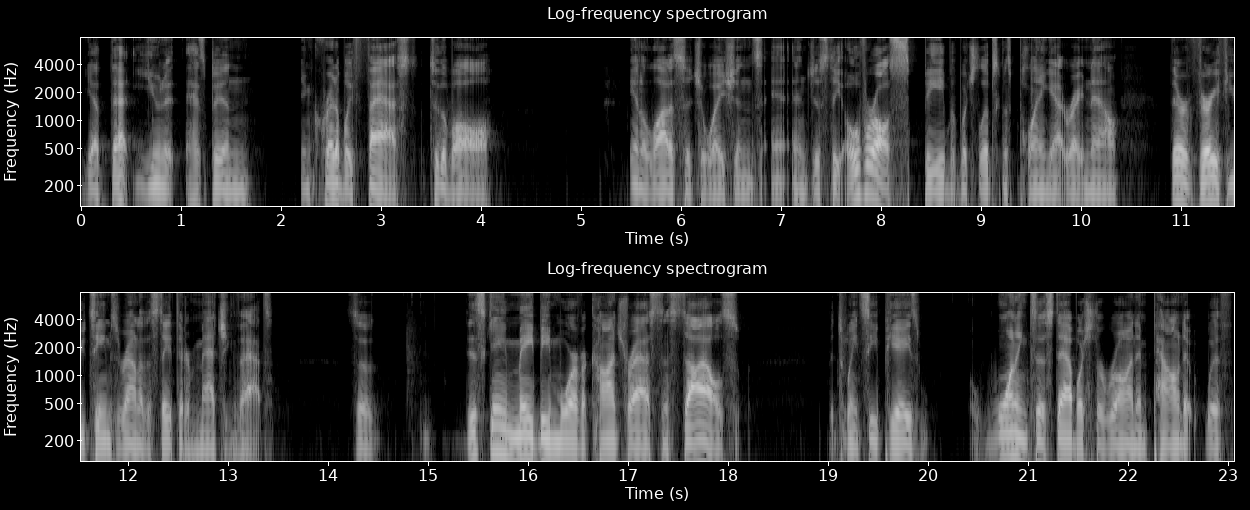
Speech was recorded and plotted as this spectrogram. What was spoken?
yeah, that unit has been incredibly fast to the ball in a lot of situations, and, and just the overall speed with which Lipscomb is playing at right now. There are very few teams around in the state that are matching that. So this game may be more of a contrast in styles between CPA's wanting to establish the run and pound it with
